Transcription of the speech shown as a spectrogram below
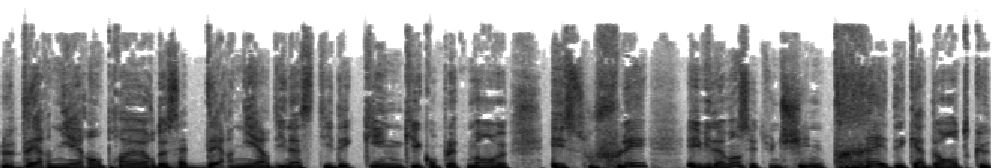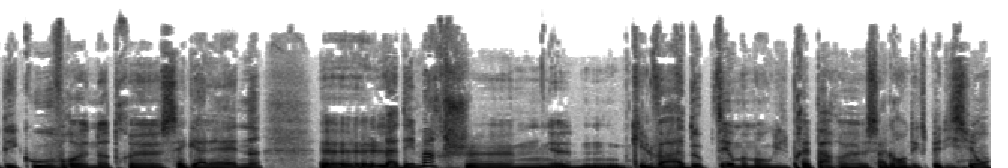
le dernier empereur de cette dernière dynastie des Qing, qui est complètement euh, essoufflée. Évidemment, c'est une Chine très décadente que découvre notre Ségalène. Euh, la démarche euh, qu'il va adopter au moment où il prépare sa grande expédition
